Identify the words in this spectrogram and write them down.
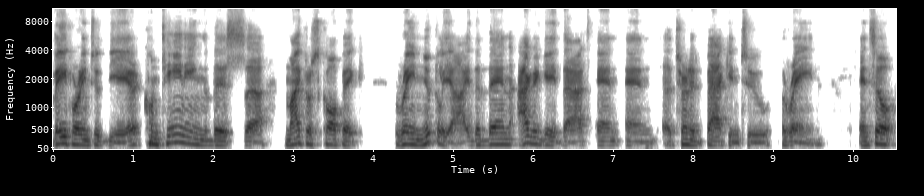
vapor into the air containing this uh, microscopic rain nuclei that then aggregate that and and uh, turn it back into rain. And so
